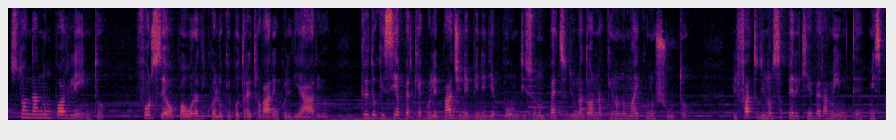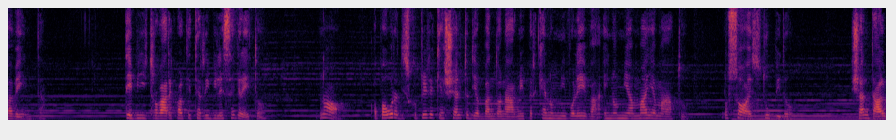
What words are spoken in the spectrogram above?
Sto andando un po' a rilento. Forse ho paura di quello che potrei trovare in quel diario. Credo che sia perché quelle pagine piene di appunti sono un pezzo di una donna che non ho mai conosciuto. Il fatto di non sapere chi è veramente mi spaventa. Temi di trovare qualche terribile segreto? No, ho paura di scoprire che ha scelto di abbandonarmi perché non mi voleva e non mi ha mai amato. Lo so, è stupido. Chantal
